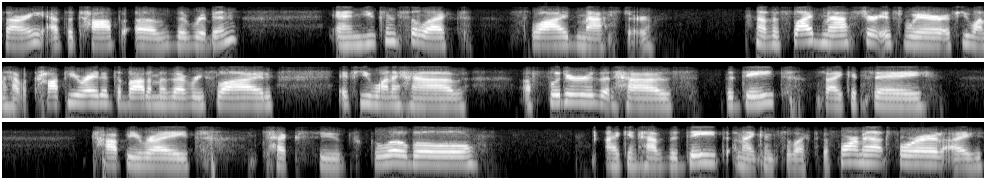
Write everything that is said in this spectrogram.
sorry, at the top of the ribbon, and you can select Slide Master. Now the Slide Master is where if you want to have a copyright at the bottom of every slide, if you want to have a footer that has the date, so I could say copyright TechSoup Global. I can have the date and I can select the format for it. I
